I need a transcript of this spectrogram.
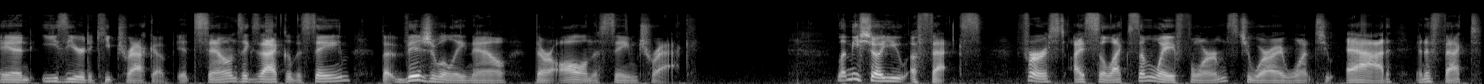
and easier to keep track of. It sounds exactly the same, but visually now they're all on the same track. Let me show you effects. First, I select some waveforms to where I want to add an effect,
